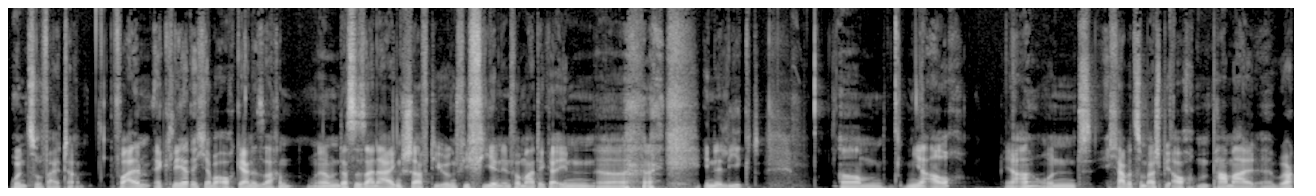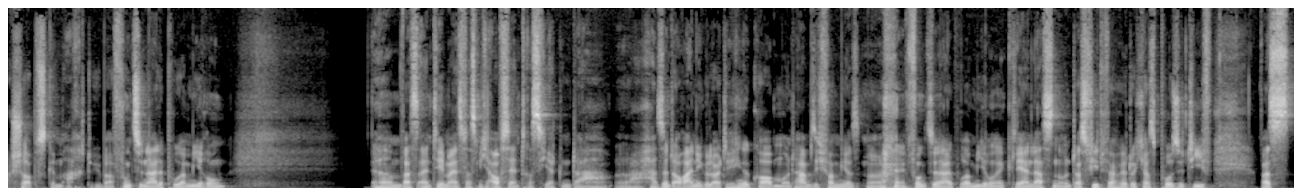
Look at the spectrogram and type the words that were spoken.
und so weiter. Vor allem erkläre ich aber auch gerne Sachen. Ähm, das ist eine Eigenschaft, die irgendwie vielen InformatikerInnen äh, inne liegt. Ähm, mir auch. Ja, und ich habe zum Beispiel auch ein paar Mal äh, Workshops gemacht über funktionale Programmierung. ähm, was ein Thema ist, was mich auch sehr interessiert. Und da äh, sind auch einige Leute hingekommen und haben sich von mir äh, funktionale Programmierung erklären lassen. Und das Feedback war durchaus positiv, was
